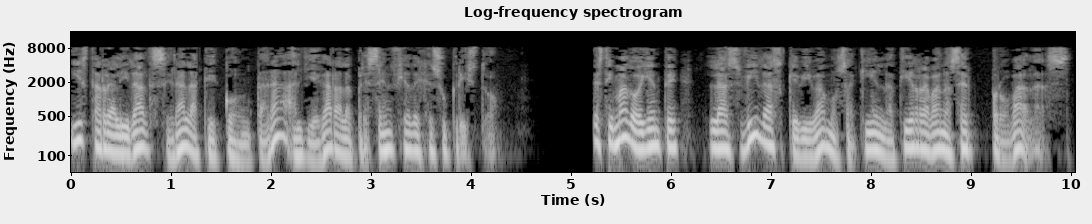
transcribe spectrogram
y esta realidad será la que contará al llegar a la presencia de Jesucristo. Estimado oyente, las vidas que vivamos aquí en la tierra van a ser probadas,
